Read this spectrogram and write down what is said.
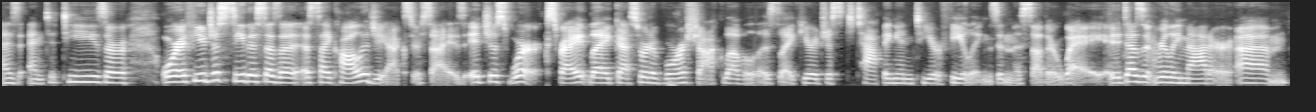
as entities, or or if you just see this as a, a psychology exercise. It just works, right? Like a sort of Rorschach level is like you're just tapping into your feelings in this other way. It doesn't really matter. Um,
